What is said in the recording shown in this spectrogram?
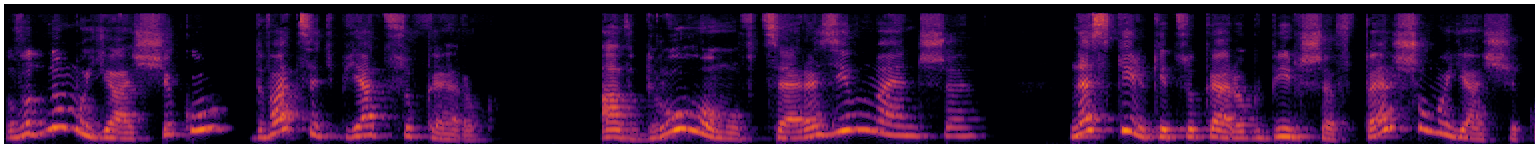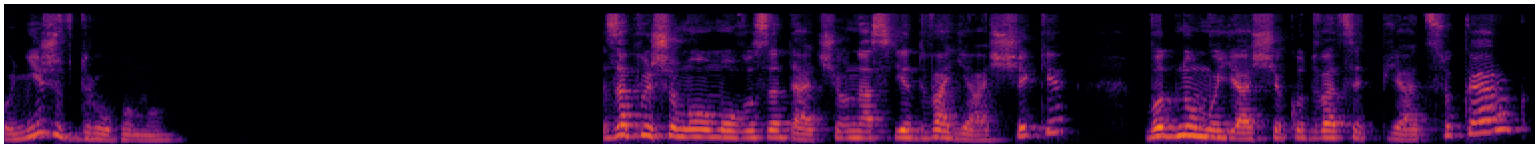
В одному ящику 25 цукерок, а в другому в це разів менше. Наскільки цукерок більше в першому ящику, ніж в другому? Запишемо умову задачі. У нас є два ящики. В одному ящику 25 цукерок,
